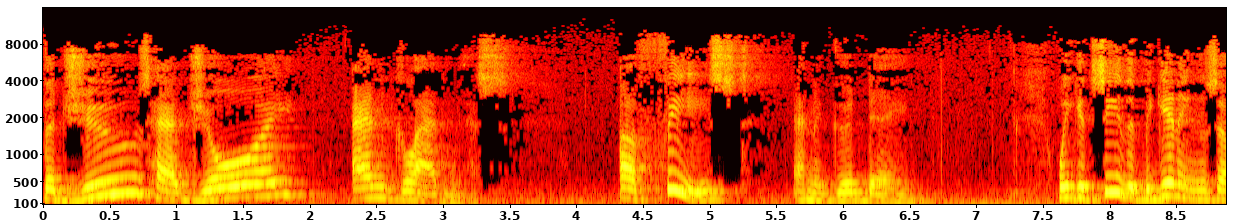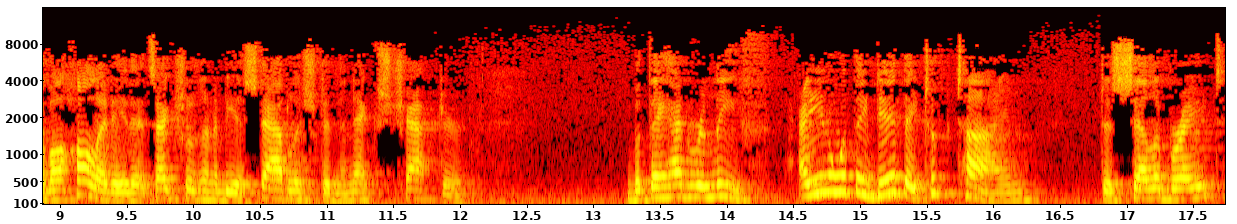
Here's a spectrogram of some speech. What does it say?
the Jews had joy and gladness, a feast and a good day. We could see the beginnings of a holiday that's actually going to be established in the next chapter. But they had relief and you know what they did? They took time to celebrate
